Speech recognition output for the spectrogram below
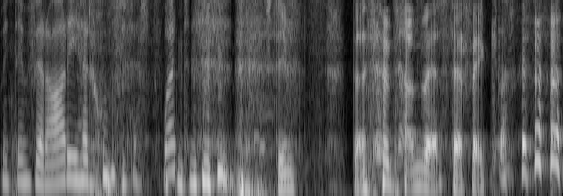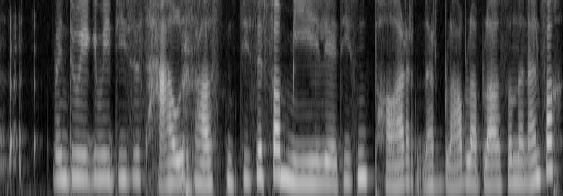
mit dem Ferrari herumfährst. What? Stimmt dann, dann wäre es perfekt. Wenn du irgendwie dieses Haus hast und diese Familie, diesen Partner, bla bla bla, sondern einfach,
